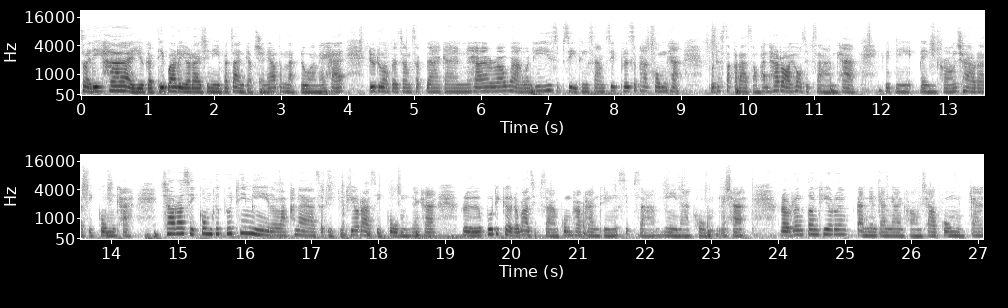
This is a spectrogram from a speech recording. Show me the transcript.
สวัสดีค่ะ อยู่กับทิพย์วารีราชินีพระจันทร์กับชาแนลตำหนักดวงนะคะ ดูดวงประจำสัปดาห์กันนะคะ ระหว่างวันที่ 24 ถึง 30 พฤษภาคมค่ะ พุทธศักราช 2563 ค่ะคลิปนี้เป็นของชาวราศีกุมค่ะ ชาวราศีกุมคือผู้ที่มีลัคนาสถิตอยู่ที่ราศีกุมนะคะ หรือผู้ที่เกิดระหว่าง 13 กุมภาพันธ์ถึง 13 มีนาคมนะคะ เราเริ่มต้นที่เรื่องการเงินการงานของชาวกุมกัน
